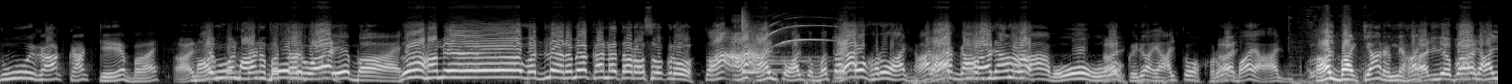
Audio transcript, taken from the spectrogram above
તું? કાક કાક કે ભાઈ. મારું માન બતાડું, હાલ. એ ભાઈ. જો અમે વડલે રમે કાના તારો છોકરો. તો હાલ તો હાલ તો બતાવ તો ખરો હાલ. હાલ આ ગામના આ ઓ ઓ કર્યો હાલ તો ખરો ભાઈ હાલ. હાલ ભાઈ ક્યાં રમે? હાલ. હાલ ભાઈ. હાલ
